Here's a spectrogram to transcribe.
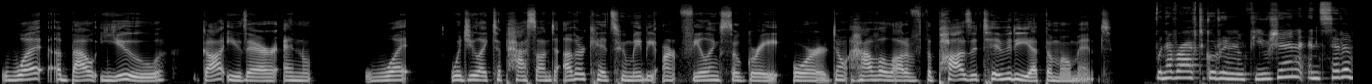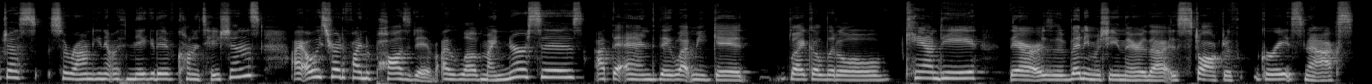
what about you got you there and what would you like to pass on to other kids who maybe aren't feeling so great or don't have a lot of the positivity at the moment? Whenever I have to go to an infusion, instead of just surrounding it with negative connotations, I always try to find a positive. I love my nurses. At the end, they let me get like a little candy. There is a vending machine there that is stocked with great snacks.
